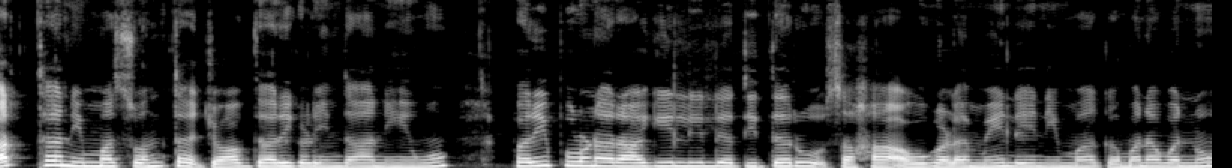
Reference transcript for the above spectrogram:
ಅರ್ಥ ನಿಮ್ಮ ಸ್ವಂತ ಜವಾಬ್ದಾರಿಗಳಿಂದ ನೀವು ಪರಿಪೂರ್ಣರಾಗಿಲ್ಲದಿದ್ದರೂ ಸಹ ಅವುಗಳ ಮೇಲೆ ನಿಮ್ಮ ಗಮನವನ್ನು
